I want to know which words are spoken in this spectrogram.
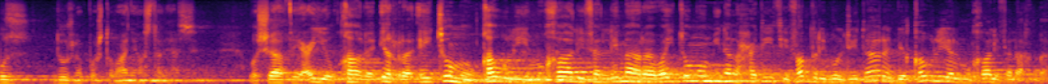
uz dužno poštovanje ostavlja se. O šafi'iju kale irra ejtumu qavli muhalifan lima ravajtumu min al hadithi fadribu al džidare bi qavli al ahbar.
